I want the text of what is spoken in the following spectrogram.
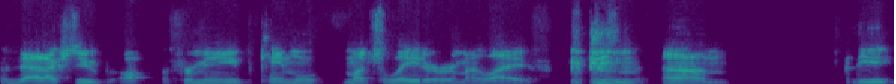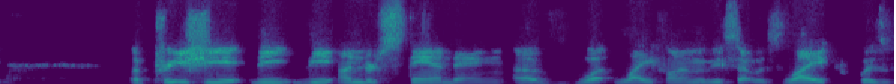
that actually uh, for me came much later in my life. Um, the appreciate the the understanding of what life on a movie set was like was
